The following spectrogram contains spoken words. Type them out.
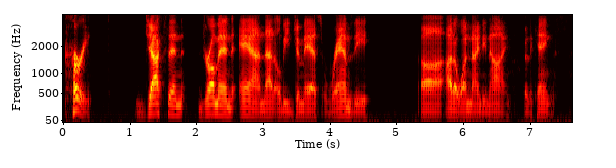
Curry, Jackson, Drummond, and that'll be Jahmi'us Ramsey uh, out of 199 for the Kings.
